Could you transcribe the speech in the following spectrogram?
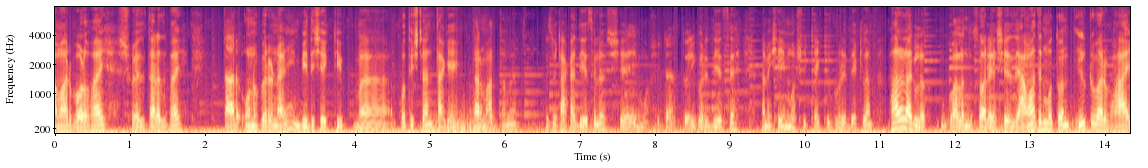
আমার বড় ভাই সোহেল তারাজ ভাই তার অনুপ্রেরণায় বিদেশে একটি প্রতিষ্ঠান তাকে তার মাধ্যমে কিছু টাকা দিয়েছিল, সে এই মসজিদটা তৈরি করে দিয়েছে। আমি সেই মসজিদটা একটু ঘুরে দেখলাম। ভালো লাগল গোয়ালন্দ চরে এসে যে আমাদের মতন ইউটিউবার ভাই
